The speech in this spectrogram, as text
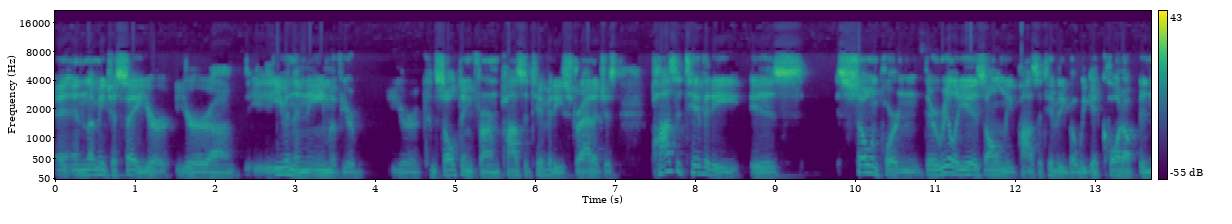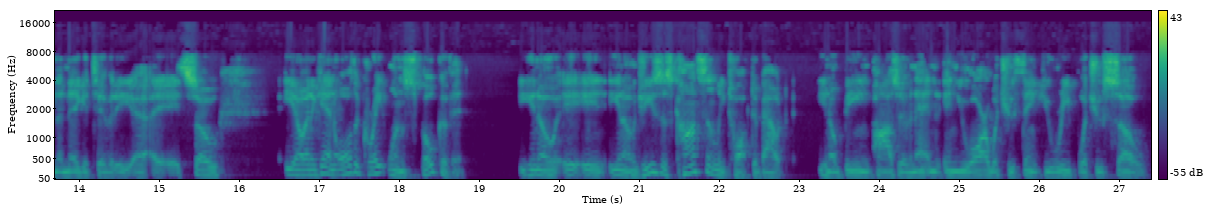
And, and, let me just say, your your uh, even the name of your your consulting firm, Positivity Strategist. Positivity is so important. There really is only positivity, but we get caught up in the negativity. Uh, so, you know, and again, all the great ones spoke of it. You know, it, it, you know, Jesus constantly talked about, you know, being positive and, and and you are what you think. You reap what you sow,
